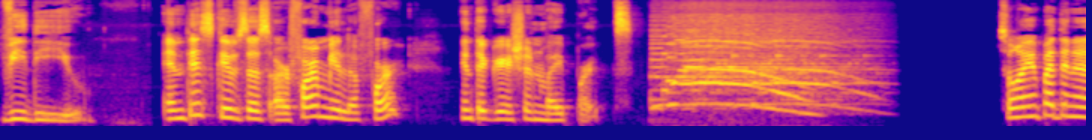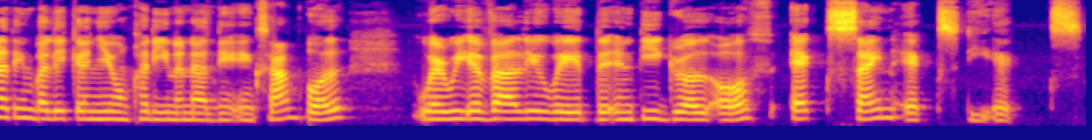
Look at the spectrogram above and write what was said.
v du. And this gives us our formula for integration by parts. So ngayon pwede na natin balikan yung kanina nating example where we evaluate the integral of x sine x dx.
